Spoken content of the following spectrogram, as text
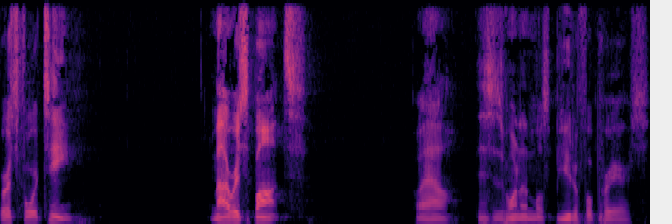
Verse 14. My response. Wow. This is one of the most beautiful prayers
